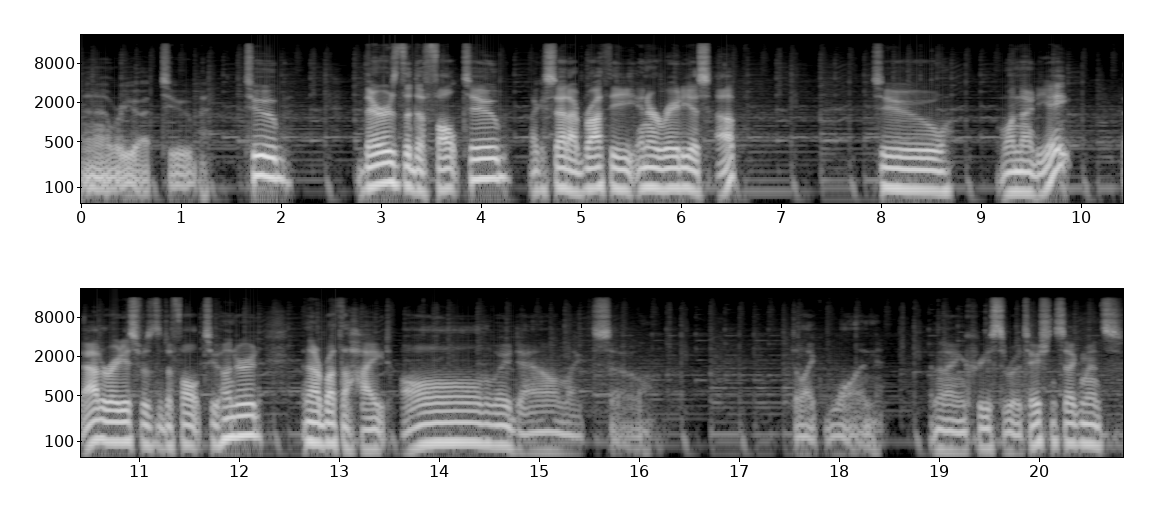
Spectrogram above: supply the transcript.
Uh, where are you at? Tube. Tube. There's the default tube. Like I said, I brought the inner radius up to 198. The outer radius was the default 200. And then I brought the height all the way down like so to like one. And then I increased the rotation segments.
